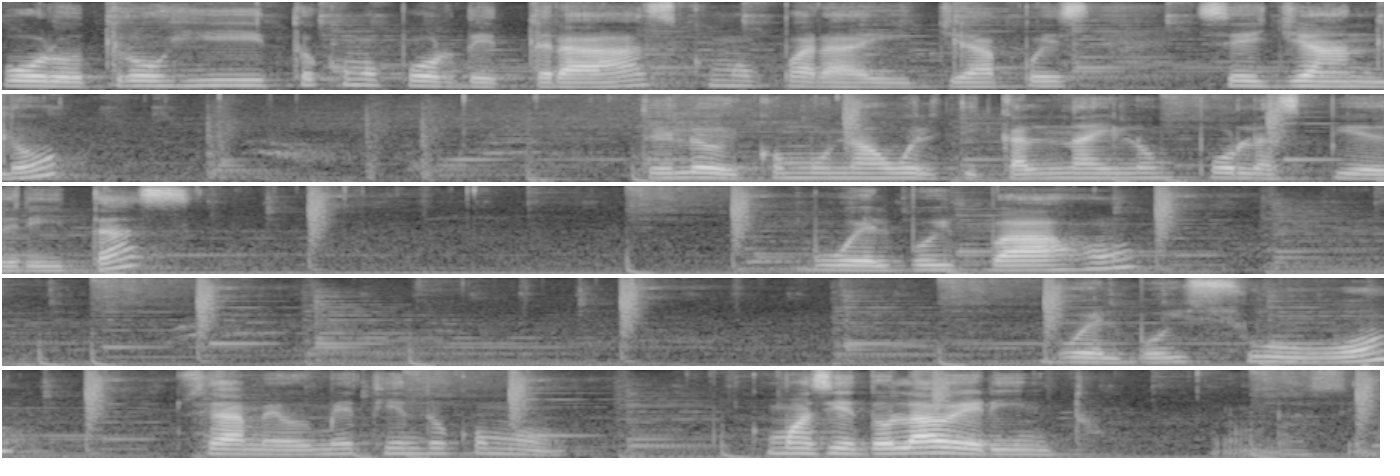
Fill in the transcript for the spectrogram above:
por otro ojito, como por detrás, como para ir ya pues sellando. Entonces le doy como una vueltica al nylon por las piedritas. Vuelvo y bajo. Vuelvo y subo. O sea, me voy metiendo como, como haciendo laberinto. Así.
